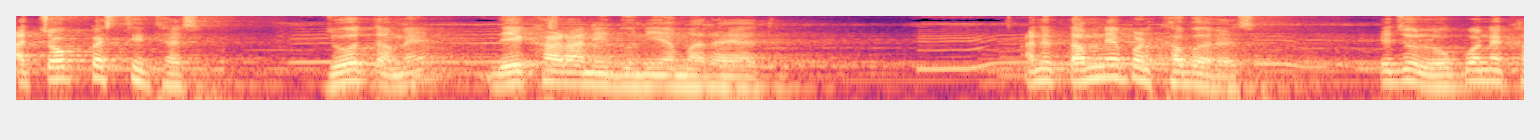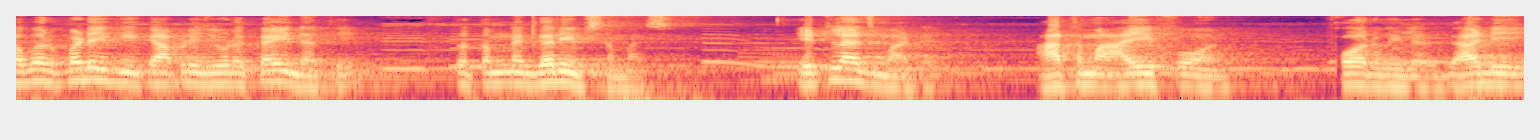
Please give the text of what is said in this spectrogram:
આ ચોક્કસથી થશે. જો તમે દેખાડાની દુનિયામાં રહ્યા તો અને તમને પણ ખબર હશે કે જો લોકોને ખબર પડી ગઈ કે આપણી જોડે કંઈ નથી, તો તમને ગરીબ સમજશે. એટલા જ માટે હાથમાં આઈફોન ફોર વ્હીલર ગાડી,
